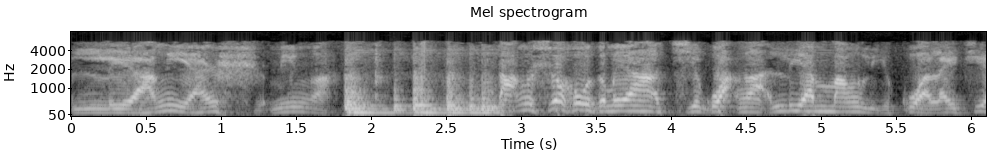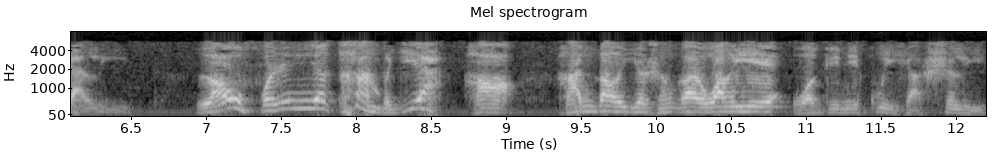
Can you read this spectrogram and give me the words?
两眼失明啊！当时候怎么样？激光啊，连忙里过来见礼。老夫人也看不见，哈，喊道一声：“二王爷，我给你跪下施礼。”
